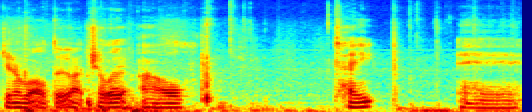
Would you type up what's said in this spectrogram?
you know what I'll do actually? I'll type a,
